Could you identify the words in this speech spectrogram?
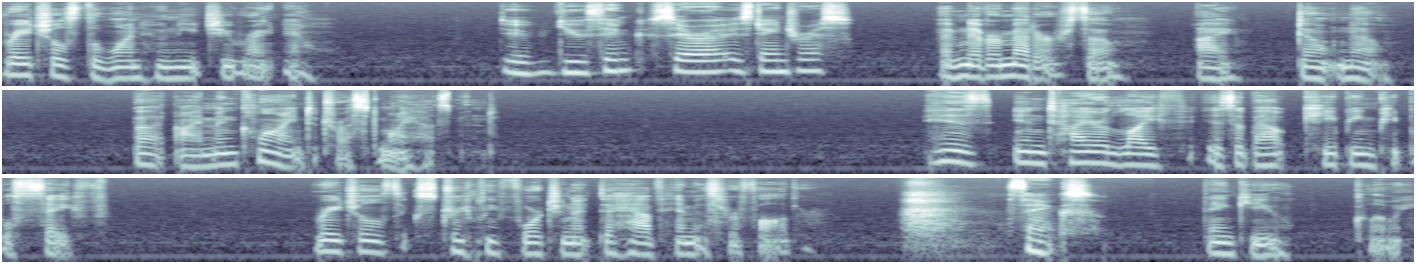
Rachel's the one who needs you right now. Do you think Sarah is dangerous? I've never met her, so I don't know. But I'm inclined to trust my husband. His entire life is about keeping people safe. Rachel's extremely fortunate to have him as her father. Thanks. Thank you, Chloe.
